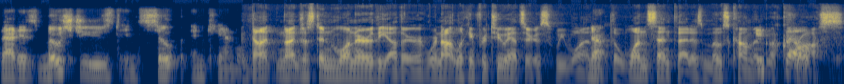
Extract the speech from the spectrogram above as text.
that is most used in soap and candle. making. Not not just in one or the other. We're not looking for two answers. We want No. the one scent that is most common In across.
